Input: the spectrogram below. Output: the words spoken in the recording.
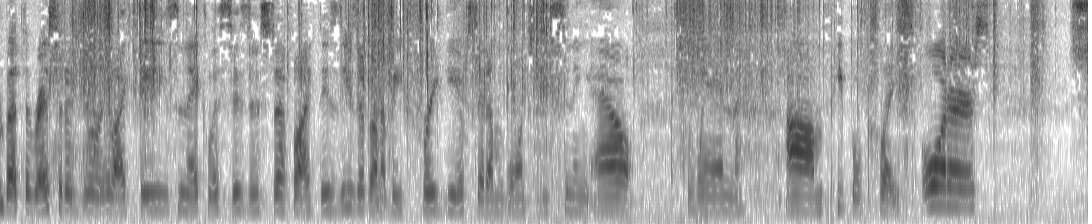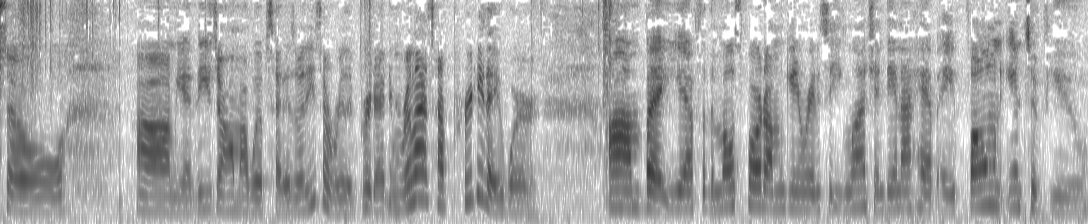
But the rest of the jewelry, like these necklaces and stuff like this, these are going to be free gifts that I'm going to be sending out when um, people place orders. So, um, yeah, these are on my website as well. These are really pretty. I didn't realize how pretty they were. Um, but yeah, for the most part, I'm getting ready to eat lunch. And then I have a phone interview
